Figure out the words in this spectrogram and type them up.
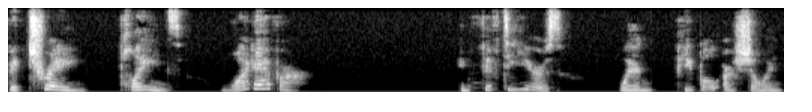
big train, planes, whatever. In 50 years, when people are showing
